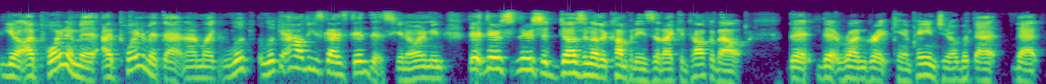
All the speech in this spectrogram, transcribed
you know I point them at I point them at that, and I'm like, look look at how these guys did this. You know, I mean, there, there's there's a dozen other companies that I can talk about that that run great campaigns. You know, but that that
